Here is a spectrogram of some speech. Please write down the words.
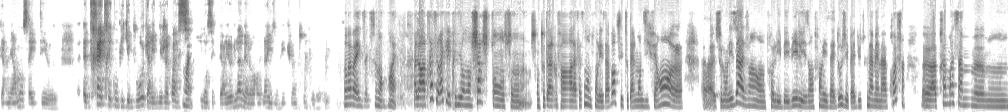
dernièrement, ça a été très très compliqué pour eux, qui n'arrivent déjà pas à s'y dans cette période-là. Mais alors là, ils ont vécu un truc. Oui, ouais, exactement. Ouais. Alors après, c'est vrai que les présidents en charge sont, sont, sont totalement, enfin, la façon dont on les aborde, c'est totalement différent euh, euh, selon les âges. Hein. Entre les bébés, les enfants, les ados, j'ai pas du tout la même approche. Euh, après, moi, ça me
